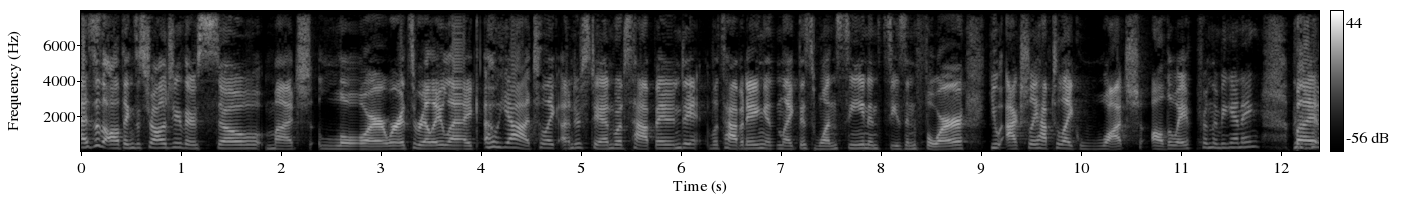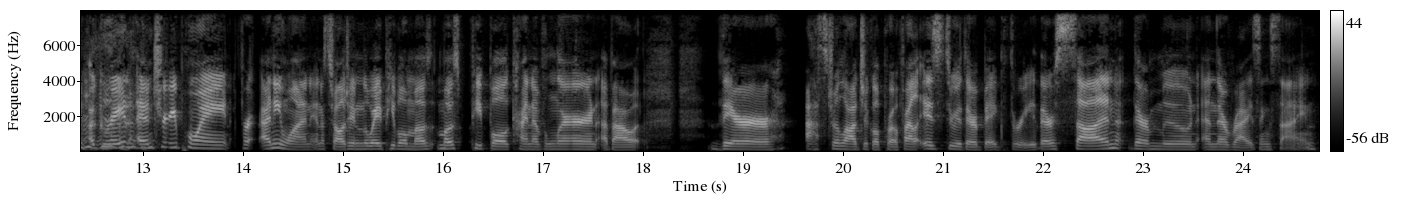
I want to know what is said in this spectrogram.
as with all things astrology, there's so much lore where it's really like, oh yeah, to like understand what's happened, what's happening in like this one scene in season four, you actually have to like watch all the way from the beginning. But a great entry point for anyone in astrology and the way people most most people kind of learn about their astrological profile is through their big three: their sun, their moon, and their rising sign.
